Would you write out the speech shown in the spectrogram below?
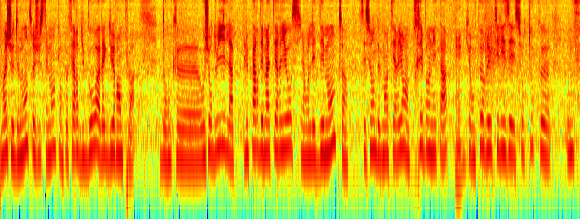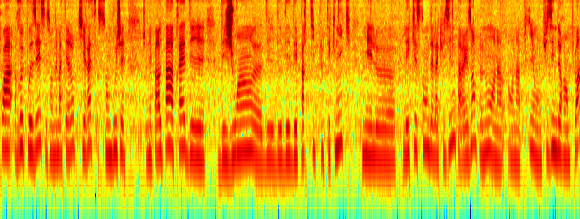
moi, je démontre justement qu'on peut faire du beau avec du remploi. Donc euh, aujourd'hui, la plupart des matériaux, si on les démonte, ce sont des matériaux en très bon état Mhm. qu'on peut réutiliser. Surtout que une fois reposés, ce sont des matériaux qui restent sans bouger. Je ne parle pas après des, des joints, euh, des, des- des- des parties plus techniques, mais le- les questions de la cuisine, par exemple, nous, on a, on a pris une cuisine de remploi.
